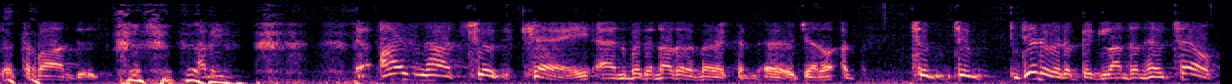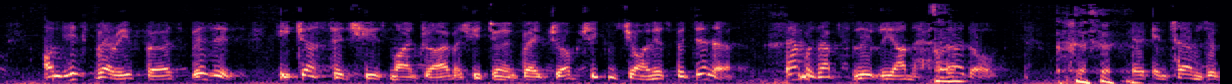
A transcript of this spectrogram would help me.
uh, commanders. I mean, Eisenhower took Kay and with another American uh, general uh, to, to dinner at a big London hotel on his very first visit. He just said, "She's my driver. She's doing a great job. She can join us for dinner." That was absolutely unheard of in terms of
